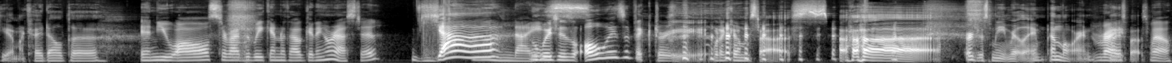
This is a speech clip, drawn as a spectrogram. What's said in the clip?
Gamma Chi Delta. And you all survived the weekend without getting arrested. Yeah. Nice. Which is always a victory when it comes to us. Uh, or just me, really. And Lauren, Right. I suppose. Well,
